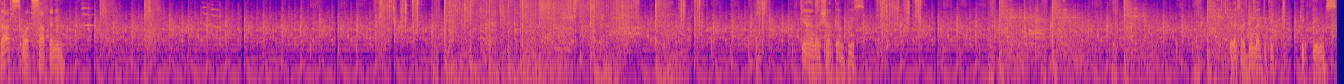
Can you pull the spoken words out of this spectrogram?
That's what's happening. Another shotgun, please. Yes, I do like to kick kick things.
